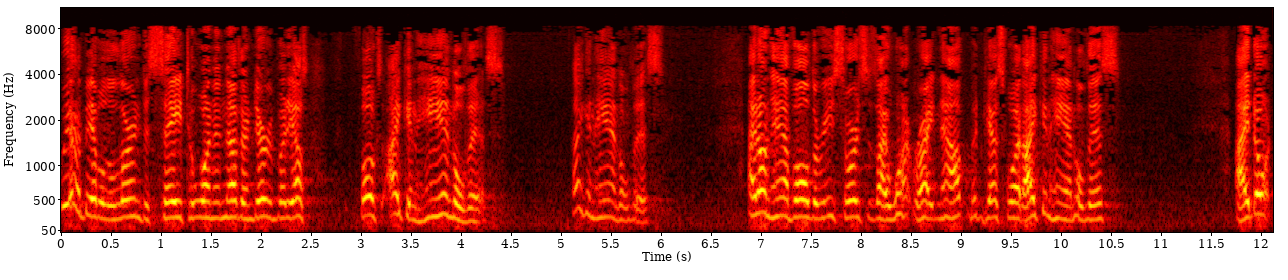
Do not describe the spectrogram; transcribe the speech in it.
We ought to be able to learn to say to one another and to everybody else, folks, I can handle this. I can handle this. I don't have all the resources I want right now, but guess what? I can handle this. I don't,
